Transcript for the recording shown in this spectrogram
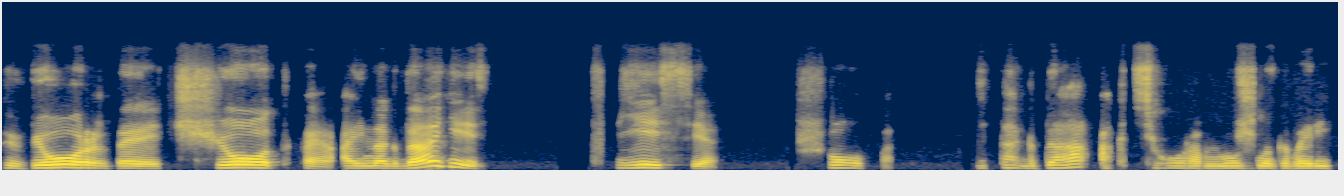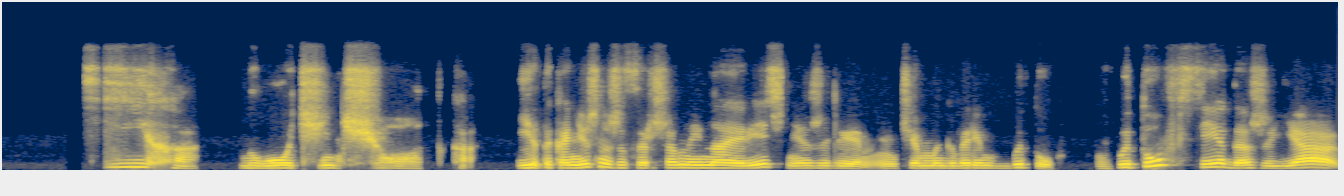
твердая, четкая. А иногда есть в пьесе шепот, и тогда актерам нужно говорить тихо, но очень четко. И это, конечно же, совершенно иная речь, нежели чем мы говорим в быту. В быту все, даже я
